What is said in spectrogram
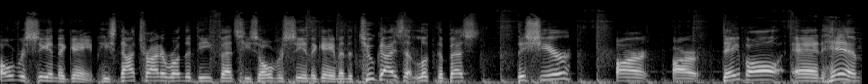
overseeing the game. He's not trying to run the defense. He's overseeing the game. And the two guys that look the best this year are are Daboll and him,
